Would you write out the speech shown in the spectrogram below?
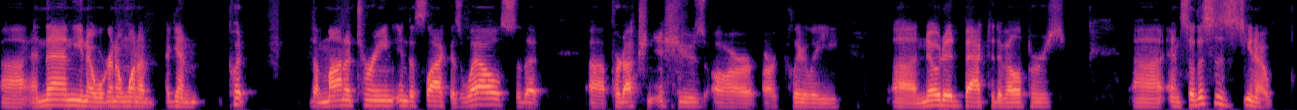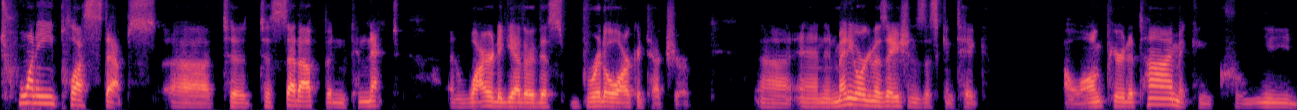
Uh, and then, you know, we're going to want to, again, put the monitoring into Slack as well so that uh, production issues are, are clearly uh, noted back to developers. Uh, and so this is, you know, 20 plus steps uh, to, to set up and connect and wire together this brittle architecture. Uh, and in many organizations, this can take a long period of time. It can need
